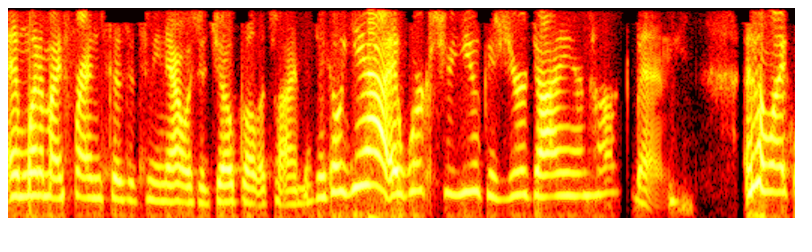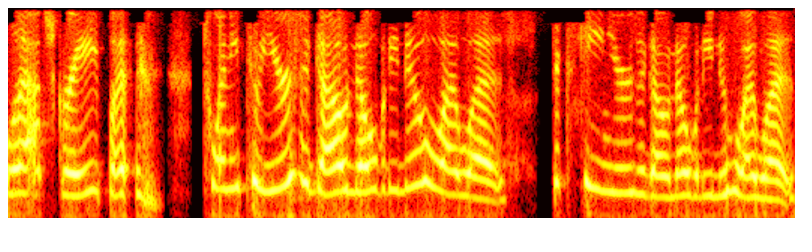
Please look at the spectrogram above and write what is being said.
And one of my friends says it to me now as a joke all the time. They go, yeah, it works for you because you're Diane Hochman. And I'm like, well, that's great, but 22 years ago, nobody knew who I was. 16 years ago, nobody knew who I was.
